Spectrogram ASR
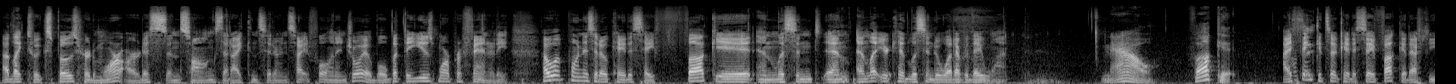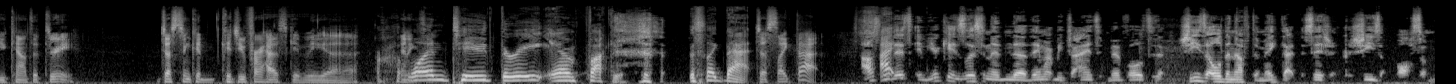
I'd like to expose her to more artists and songs that I consider insightful and enjoyable, but they use more profanity. At what point is it okay to say fuck it and listen t- and, and let your kid listen to whatever they want? Now, fuck it. I think it's okay to say fuck it after you count to three. Justin, could could you perhaps give me uh. One, two, three, and fuck it. It's like that. just like that? I'll say I- this: if your kid's listening to "They Might Be Giants" and Ben Folds, she's old enough to make that decision because she's awesome.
